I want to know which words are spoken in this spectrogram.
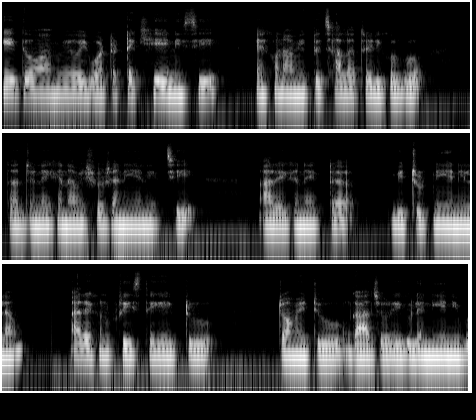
এই তো আমি ওই ওয়াটারটা খেয়ে নিছি। এখন আমি একটু ছালাদ রেডি করব। তার জন্য এখানে আমি শসা নিয়ে নিচ্ছি। আর এখানে একটা বিটরুট নিয়ে নিলাম। আর এখন ফ্রিজ থেকে একটু টমেটো, গাজর এগুলো নিয়ে নিব।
